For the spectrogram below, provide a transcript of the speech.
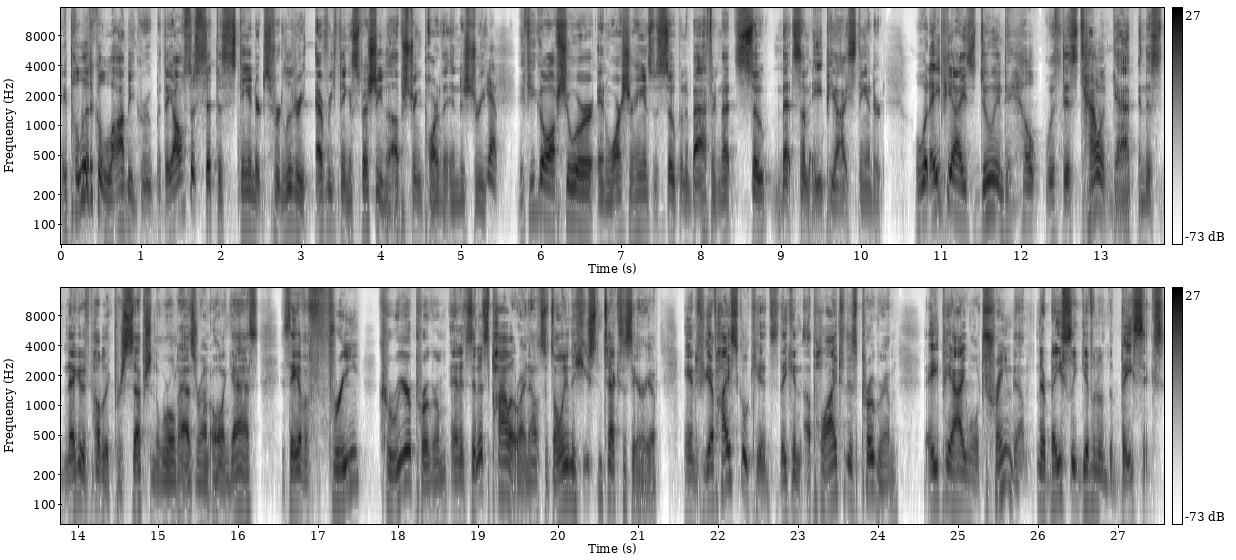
a political lobby group, but they also set the standards for literally everything, especially in the upstream part of the industry. Yep. If you go offshore and wash your hands with soap in the bathroom, that soap met some API standard. What API is doing to help with this talent gap and this negative public perception the world has around oil and gas is they have a free career program and it's in its pilot right now. So it's only in the Houston, Texas area. And if you have high school kids, they can apply to this program. The API will train them. They're basically giving them the basics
